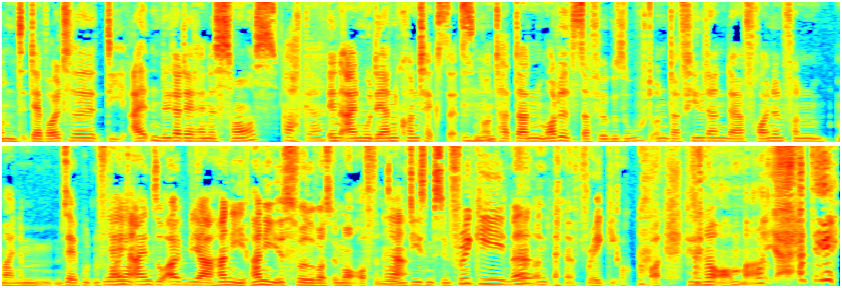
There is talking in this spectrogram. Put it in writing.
Und der wollte die alten Bilder der Renaissance Ach. Mhm. in einen modernen Kontext setzen und hat dann Models dafür gesucht. Und da fiel dann der Freundin von meinem sehr guten Freund Ja, ja. ein, so, ah, ja, Honey, Honey ist für sowas immer offen. So, Ja. Und die ist ein bisschen freaky, ne? Und äh, freaky, oh Gott, wie so eine Oma. Ja, die,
